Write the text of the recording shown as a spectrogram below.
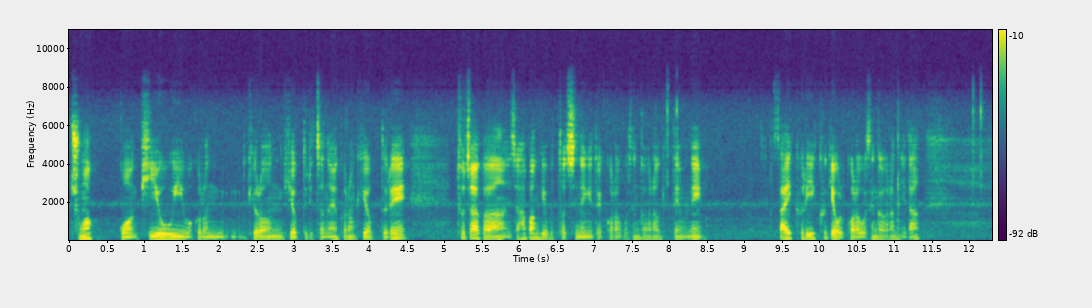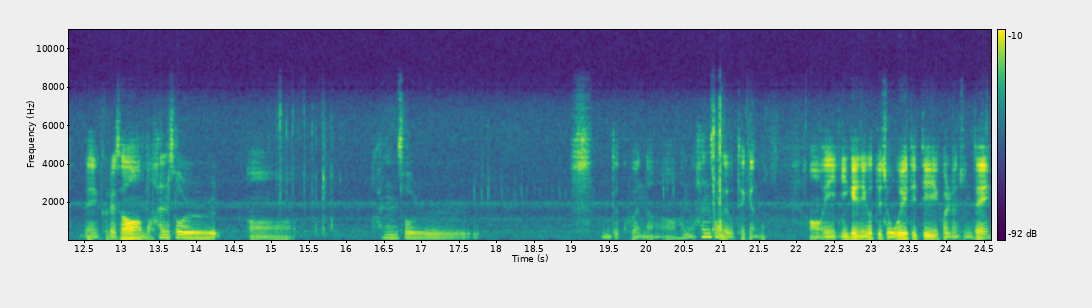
중화권, BOE 뭐 그런 그런 기업들 있잖아요. 그런 기업들의 투자가 이제 하반기부터 진행이 될 거라고 생각을 하기 때문에 사이클이 크게 올 거라고 생각을 합니다. 네, 그래서 뭐 한솔 어 한솔 현대코였나? 어, 한, 한성 네오텍이었나? 어, 이, 이게 이것도 이제 OLED 관련주인데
